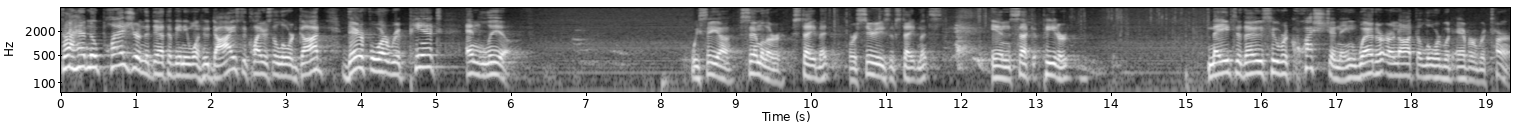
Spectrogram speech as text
For I have no pleasure in the death of anyone who dies, declares the Lord God. Therefore, repent and live. We see a similar statement or series of statements in 2 Peter made to those who were questioning whether or not the Lord would ever return.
